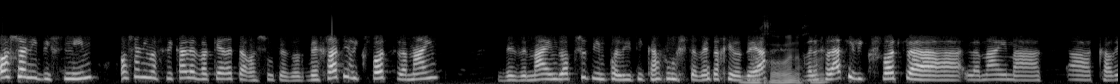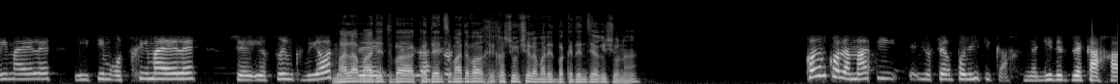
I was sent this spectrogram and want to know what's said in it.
או שאני בפנים, או שאני מפסיקה לבקר את הרשות הזאת. והחלטתי לקפוץ למים, וזה מים לא פשוטים פוליטיקה, כמו שאתה בטח יודע, נכון, נכון. אבל החלטתי לקפוץ למים הקרים האלה, לעיתים רוצחים האלה, שיוצרים כוויות. מה למדת בקדנציה, מה הדבר הכי חשוב שלמדת בקדנציה הראשונה? קודם כל למדתי יותר פוליטיקה, נגיד את זה ככה.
